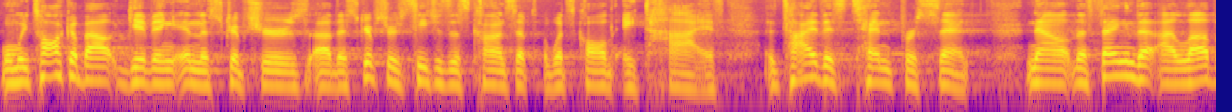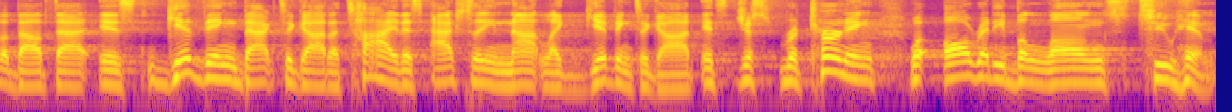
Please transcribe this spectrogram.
When we talk about giving in the scriptures, uh, the scriptures teaches this concept of what's called a tithe. A tithe is 10%. Now, the thing that I love about that is giving back to God. A tithe is actually not like giving to God, it's just returning what already belongs to Him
